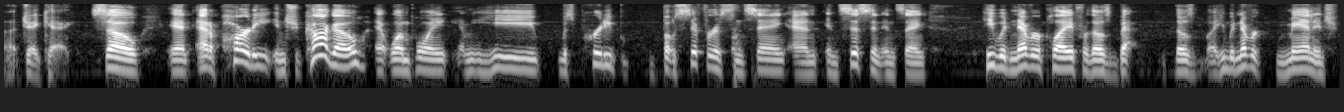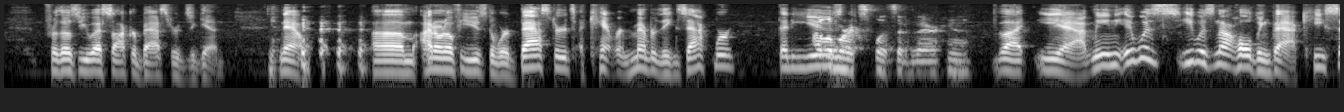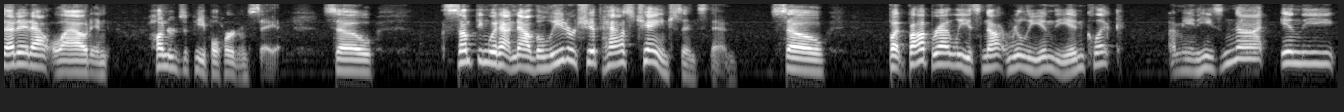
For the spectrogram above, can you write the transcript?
uh, JK. So, and at a party in Chicago at one point, I mean, he was pretty vociferous in saying and insistent in saying he would never play for those ba- those he would never manage for those U.S. soccer bastards again. Now, um, I don't know if he used the word bastards. I can't remember the exact word that he A little used. more explicit there. Yeah. But yeah, I mean, it was he was not holding back. He said it out loud, and hundreds of people heard him say it. So something would happen. Now the leadership has changed since then. So, but Bob Bradley is not really in the in clique. I mean, he's not in the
